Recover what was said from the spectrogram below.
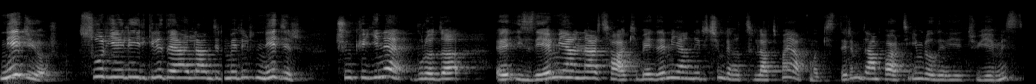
Ne diyor? Suriye ile ilgili değerlendirmeleri nedir? Çünkü yine burada e, izleyemeyenler, takip edemeyenler için bir hatırlatma yapmak isterim. DEM Parti İmralı heyet üyemiz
